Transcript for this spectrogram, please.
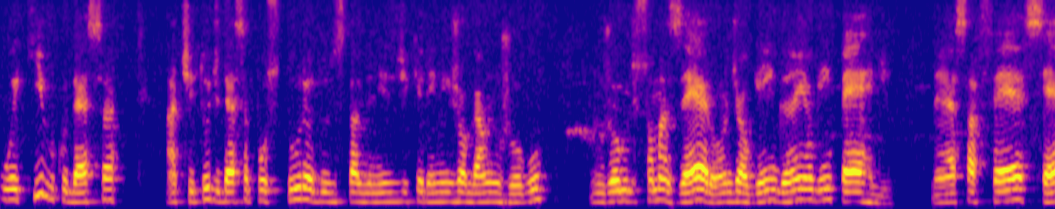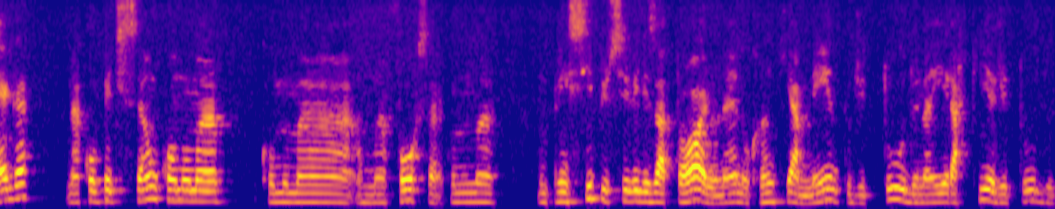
o equívoco dessa atitude, dessa postura dos Estados Unidos de quererem jogar um jogo, um jogo de soma zero, onde alguém ganha e alguém perde. Né? Essa fé cega na competição como uma, como uma, uma força, como uma, um princípio civilizatório, né, no ranqueamento de tudo, na hierarquia de tudo,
